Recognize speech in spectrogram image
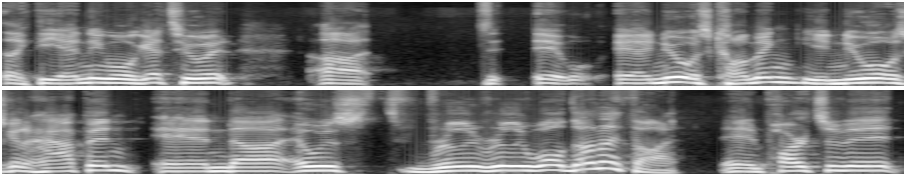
like the ending. We'll get to it. It, I knew it was coming. You knew what was going to happen, and uh, it was really really well done. I thought, and parts of it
